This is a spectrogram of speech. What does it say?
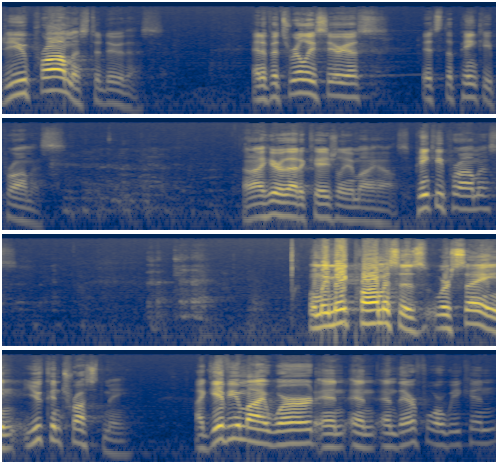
Do you promise to do this? And if it's really serious, it's the pinky promise. And I hear that occasionally in my house. Pinky promise? When we make promises, we're saying, You can trust me. I give you my word, and, and, and therefore we can,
